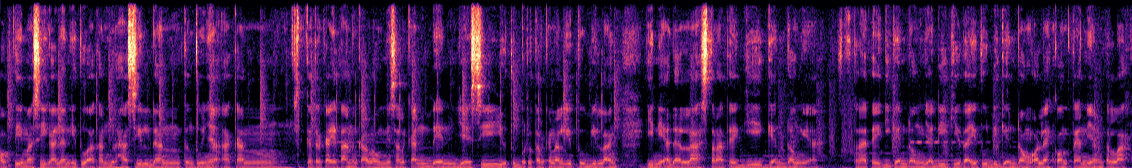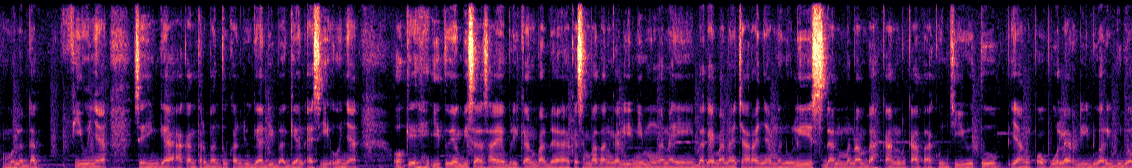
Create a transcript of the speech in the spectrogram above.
optimasi kalian itu akan berhasil dan tentunya akan keterkaitan kalau misalkan Dan Jesse youtuber terkenal itu bilang ini adalah strategi gendong ya strategi gendong. Jadi kita itu digendong oleh konten yang telah meledak view-nya sehingga akan terbantukan juga di bagian SEO-nya. Oke, itu yang bisa saya berikan pada kesempatan kali ini mengenai bagaimana caranya menulis dan menambahkan kata kunci YouTube yang populer di 2021.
